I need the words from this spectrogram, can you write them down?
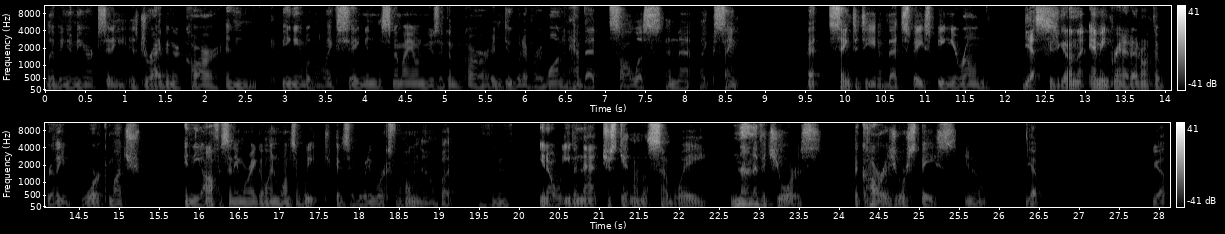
living in New York City is driving a car and being able to like sing and listen to my own music in the car and do whatever I want and have that solace and that like sanct that sanctity of that space being your own. Yes. Because you get on the I mean, granted, I don't have to really work much in the office anymore. I go in once a week because everybody works from home now. But Mhm. you know, even that just getting on the subway, none of it's yours. The car is your space, you know. Yep. Yep.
